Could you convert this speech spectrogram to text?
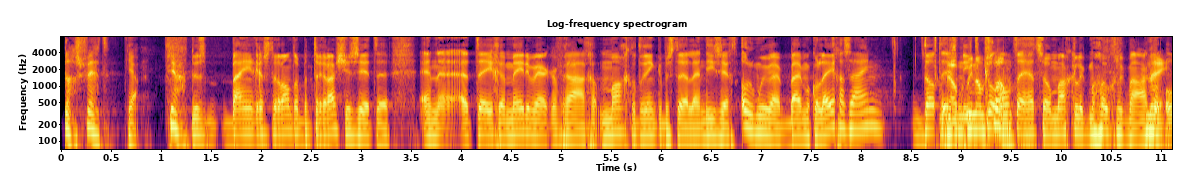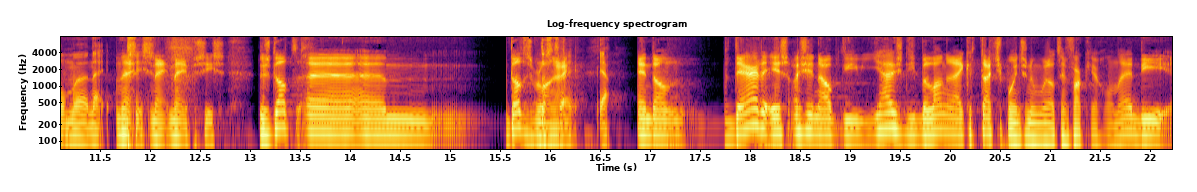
Dat is vet. Ja. Ja. Dus bij een restaurant op een terrasje zitten en eh, tegen een medewerker vragen: mag ik wat drinken bestellen? En die zegt: Oh, moet je bij- mijn collega zijn. Dat is niet klanten het zo makkelijk mogelijk maken Nee. om. eh, nee, Nee, precies. nee, nee, precies. Dus dat, eh, ehm, dat is belangrijk. Ja. En dan de derde is, als je nou op die, juist die belangrijke touchpoints noemen we dat in vakjargon, hè, die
